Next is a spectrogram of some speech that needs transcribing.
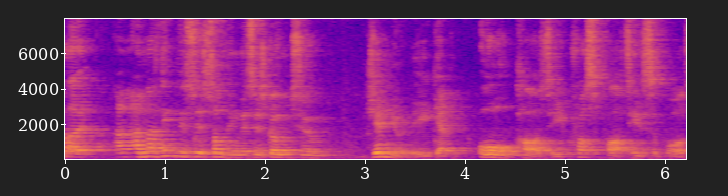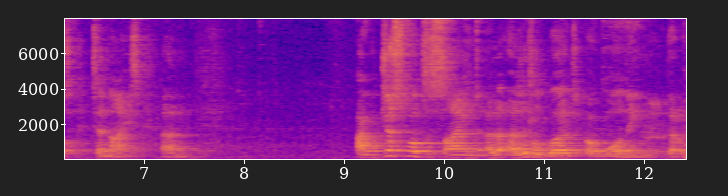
I, and, I think this is something that is going to genuinely get all party, cross-party support tonight. Um, I just want to sound a, a little word of warning, though.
